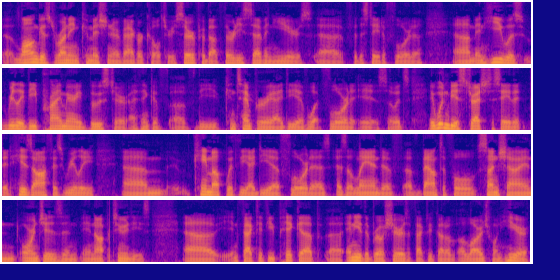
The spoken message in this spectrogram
uh, longest running commissioner of agriculture. He served for about 37 years uh, for the state of Florida. Um, and he was really the primary booster, I think, of, of the contemporary idea of what Florida is. So it's, it wouldn't be a stretch to say that, that his office really um, came up with the idea of Florida as, as a land of, of bountiful sunshine, oranges, and, and opportunities. Uh, in fact, if you pick up uh, any of the brochures, in fact, we've got a, a large one here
